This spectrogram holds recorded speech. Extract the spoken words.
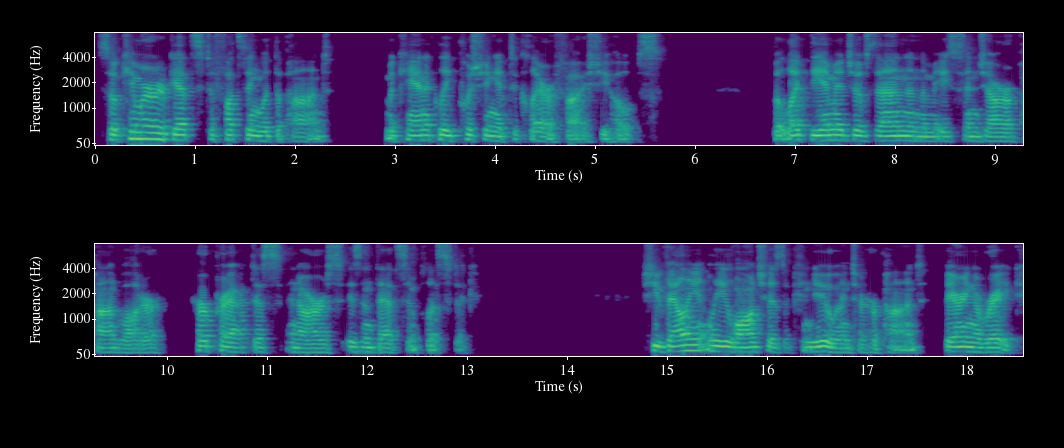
So Kimmerer gets to futzing with the pond, mechanically pushing it to clarify, she hopes. But like the image of Zen and the mason jar of pond water, her practice and ours isn't that simplistic. She valiantly launches a canoe into her pond, bearing a rake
